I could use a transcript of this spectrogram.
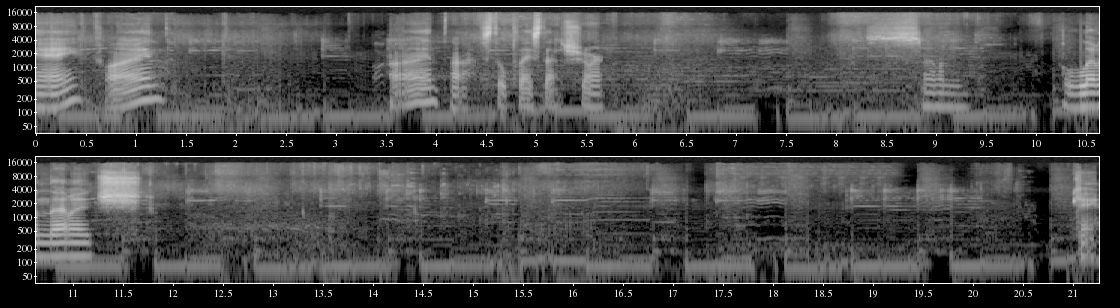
Okay, fine. Fine. Ah, still place that, sure. 7, 11 damage. Okay,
